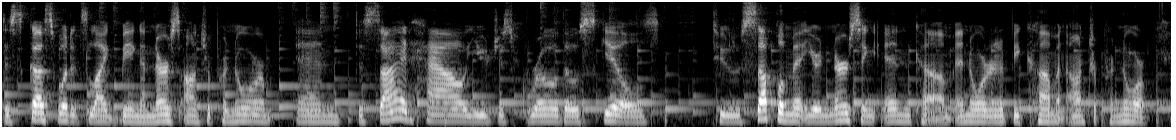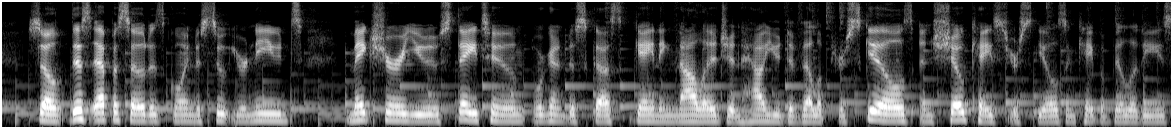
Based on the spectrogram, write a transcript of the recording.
discuss what it's like being a nurse entrepreneur, and decide how you just grow those skills to supplement your nursing income in order to become an entrepreneur. So, this episode is going to suit your needs. Make sure you stay tuned. We're going to discuss gaining knowledge and how you develop your skills and showcase your skills and capabilities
